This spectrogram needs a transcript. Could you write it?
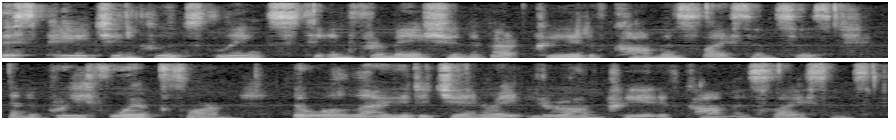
This page includes links to information about Creative Commons licenses and a brief web form that will allow you to generate your own Creative Commons license.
